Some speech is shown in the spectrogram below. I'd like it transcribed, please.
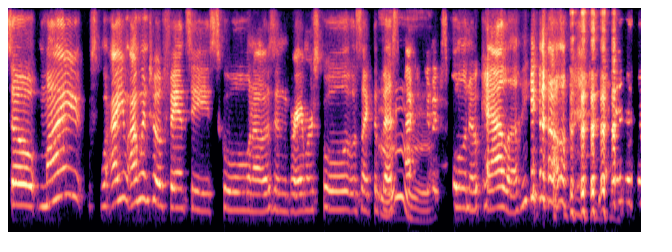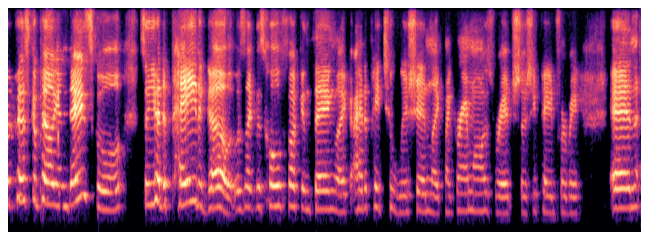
So my I, I went to a fancy school when I was in grammar school. It was like the best Ooh. academic school in Ocala, you know. it was Episcopalian day school, so you had to pay to go. It was like this whole fucking thing. Like I had to pay tuition. Like my grandma was rich, so she paid for me, and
